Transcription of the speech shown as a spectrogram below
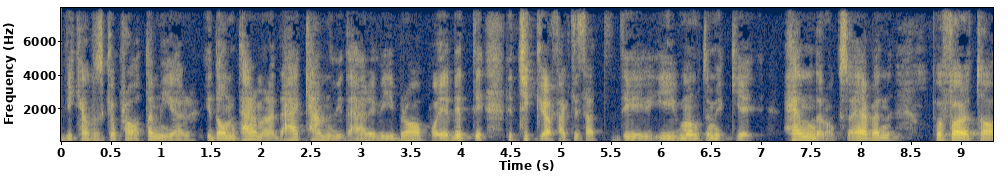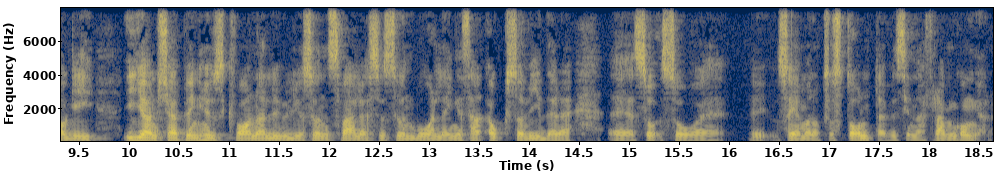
vi kanske ska prata mer i de termerna. Det här kan vi, det här är vi bra på. Det, det, det tycker jag faktiskt att det i mångt och mycket händer också. Även på företag i, i Jönköping, Huskvarna, Luleå, Sundsvall, Östersund, Borlänge och så vidare eh, så, så, eh, Eh, så är man också stolt över sina framgångar.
